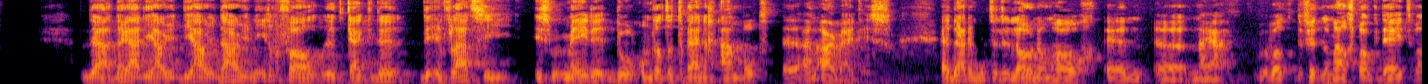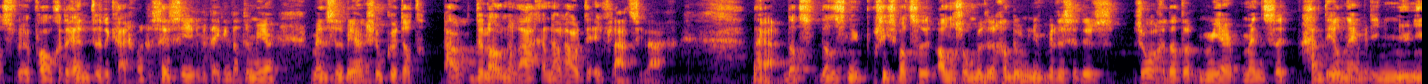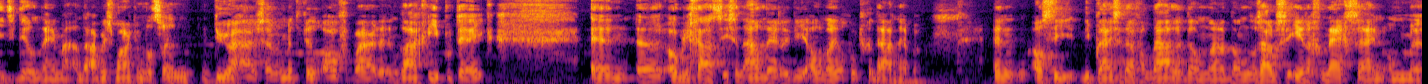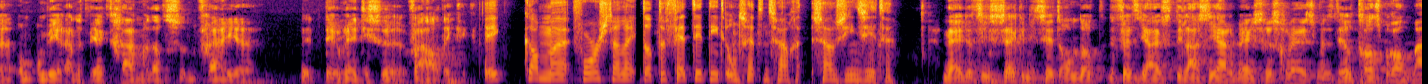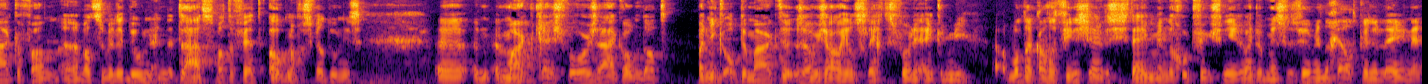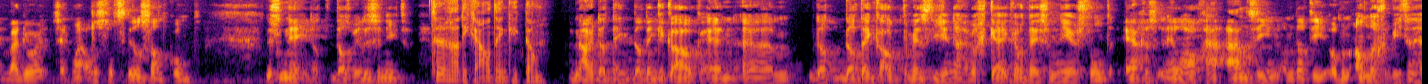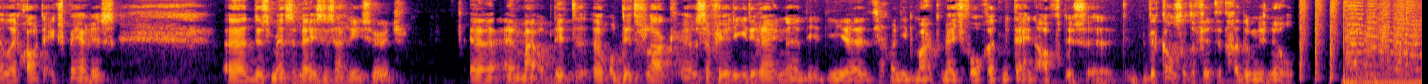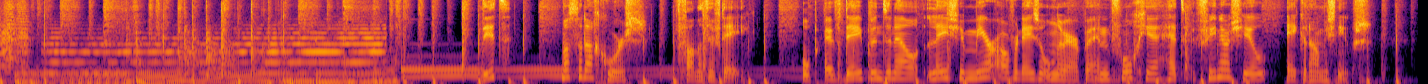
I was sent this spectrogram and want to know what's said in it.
Ja, nou ja, die hou je, die hou je, daar hou je in ieder geval. Kijk, de, de inflatie is mede door, omdat er te weinig aanbod uh, aan arbeid is. Daardoor moeten de lonen omhoog. En uh, nou ja, wat de Fed normaal gesproken deed, was we verhogen de rente, dan krijgen we een recessie. Dat betekent dat er meer mensen werk zoeken. Dat houdt de lonen laag en dat houdt de inflatie laag. Nou ja, dat dat is nu precies wat ze andersom willen gaan doen. Nu willen ze dus zorgen dat er meer mensen gaan deelnemen die nu niet deelnemen aan de arbeidsmarkt, omdat ze een duur huis hebben met veel overwaarde, een lage hypotheek en uh, obligaties en aandelen die allemaal heel goed gedaan hebben. En als die, die prijzen daarvan dalen, dan, uh, dan zouden ze eerder geneigd zijn om, uh, om, om weer aan het werk te gaan. Maar dat is een vrij theoretische verhaal, denk ik. Ik kan me voorstellen dat de Fed dit niet ontzettend zou, zou zien zitten. Nee, dat zien ze zeker niet zitten, omdat de Fed juist de laatste jaren bezig is geweest met het heel transparant maken van uh, wat ze willen doen. En het laatste wat de Fed ook nog eens wil doen, is uh, een, een marktcrash veroorzaken, omdat paniek op de markten sowieso heel slecht is voor de economie. Want dan kan het financiële systeem minder goed functioneren, waardoor mensen dus weer minder geld kunnen lenen en waardoor zeg maar, alles tot stilstand komt. Dus nee, dat, dat willen ze niet. Te radicaal, denk ik dan. Nou, dat denk, dat denk ik ook. En um, dat, dat denken ook de mensen die hier naar hebben gekeken. Want deze meneer stond ergens een heel hoog aanzien, omdat hij op een ander gebied een hele grote expert is. Uh, dus mensen lezen zijn research. Uh, en, maar op dit, uh, op dit vlak uh, serveerde iedereen die, die, zeg maar die de markt een beetje volgt het meteen af. Dus de kans dat de Fit het gaat doen is nul. Dit was de dagkoers van het FD. Op fd.nl lees je meer over deze onderwerpen en volg je het financieel-economisch nieuws.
